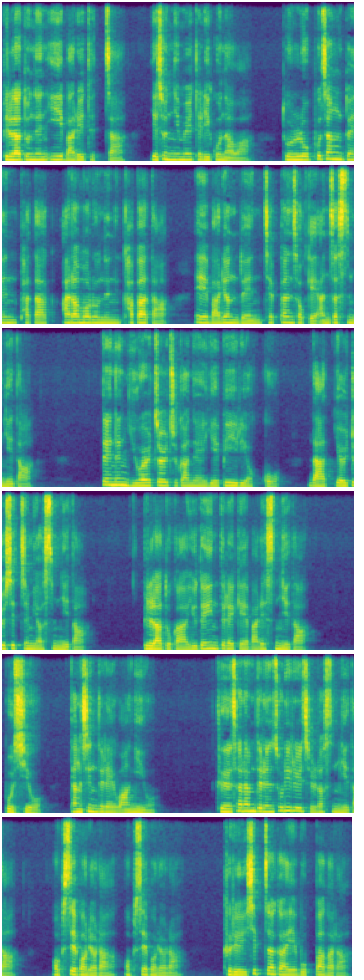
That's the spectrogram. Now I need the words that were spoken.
빌라도는 이 말을 듣자 예수님을 데리고 나와 돌로 포장된 바닥 아람어로는 가바다에 마련된 재판석에 앉았습니다. 때는 6월절 주간의 예비일이었고 낮 12시쯤이었습니다. 빌라도가 유대인들에게 말했습니다. 보시오, 당신들의 왕이오. 그 사람들은 소리를 질렀습니다. 없애버려라, 없애버려라. 그를 십자가에 못 박아라.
